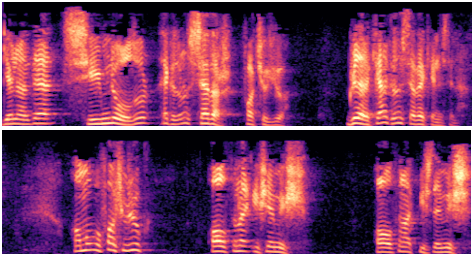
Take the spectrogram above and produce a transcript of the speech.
genelde sevimli olur. Herkes onu sever ufak çocuğu. Gülerken herkes onu sever kendisine. Ama ufak çocuk altına işemiş, altına pislemiş,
